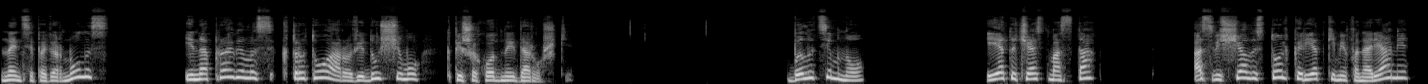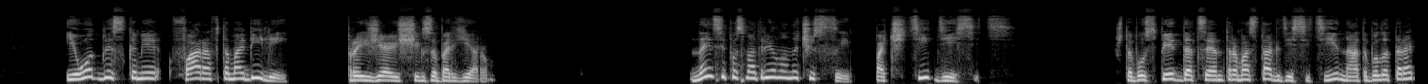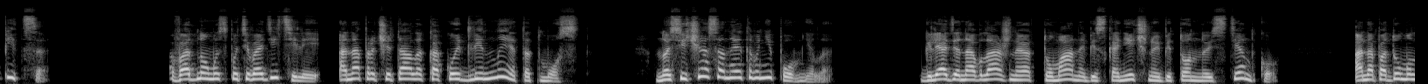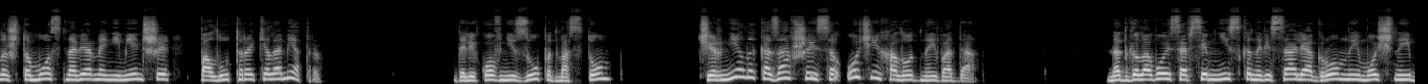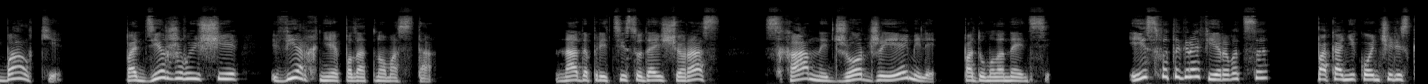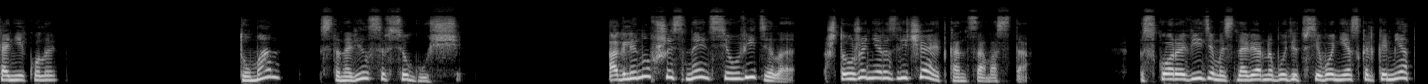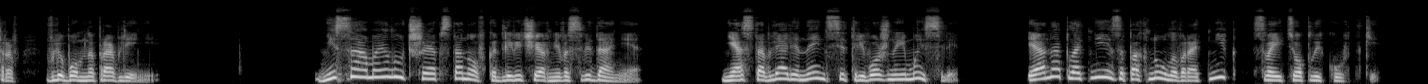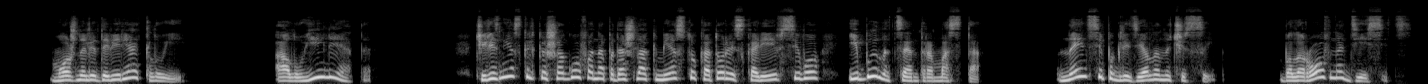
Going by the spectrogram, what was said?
Нэнси повернулась и направилась к тротуару, ведущему к пешеходной дорожке. Было темно, и эта часть моста освещалась только редкими фонарями и отблесками фар автомобилей, проезжающих за барьером. Нэнси посмотрела на часы. Почти десять. Чтобы успеть до центра моста к десяти, надо было торопиться. В одном из путеводителей она прочитала, какой длины этот мост, но сейчас она этого не помнила. Глядя на влажную от тумана бесконечную бетонную стенку, она подумала, что мост, наверное, не меньше полутора километров. Далеко внизу, под мостом, чернела казавшаяся очень холодная вода. Над головой совсем низко нависали огромные мощные балки, поддерживающие верхнее полотно моста. «Надо прийти сюда еще раз с Ханной, Джорджи и Эмили», — подумала Нэнси и сфотографироваться, пока не кончились каникулы. Туман становился все гуще. Оглянувшись, Нэнси увидела, что уже не различает конца моста. Скоро видимость, наверное, будет всего несколько метров в любом направлении. Не самая лучшая обстановка для вечернего свидания. Не оставляли Нэнси тревожные мысли и она плотнее запахнула воротник своей теплой куртки. Можно ли доверять Луи? А Луи ли это? Через несколько шагов она подошла к месту, которое, скорее всего, и было центром моста. Нэнси поглядела на часы. Было ровно десять.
